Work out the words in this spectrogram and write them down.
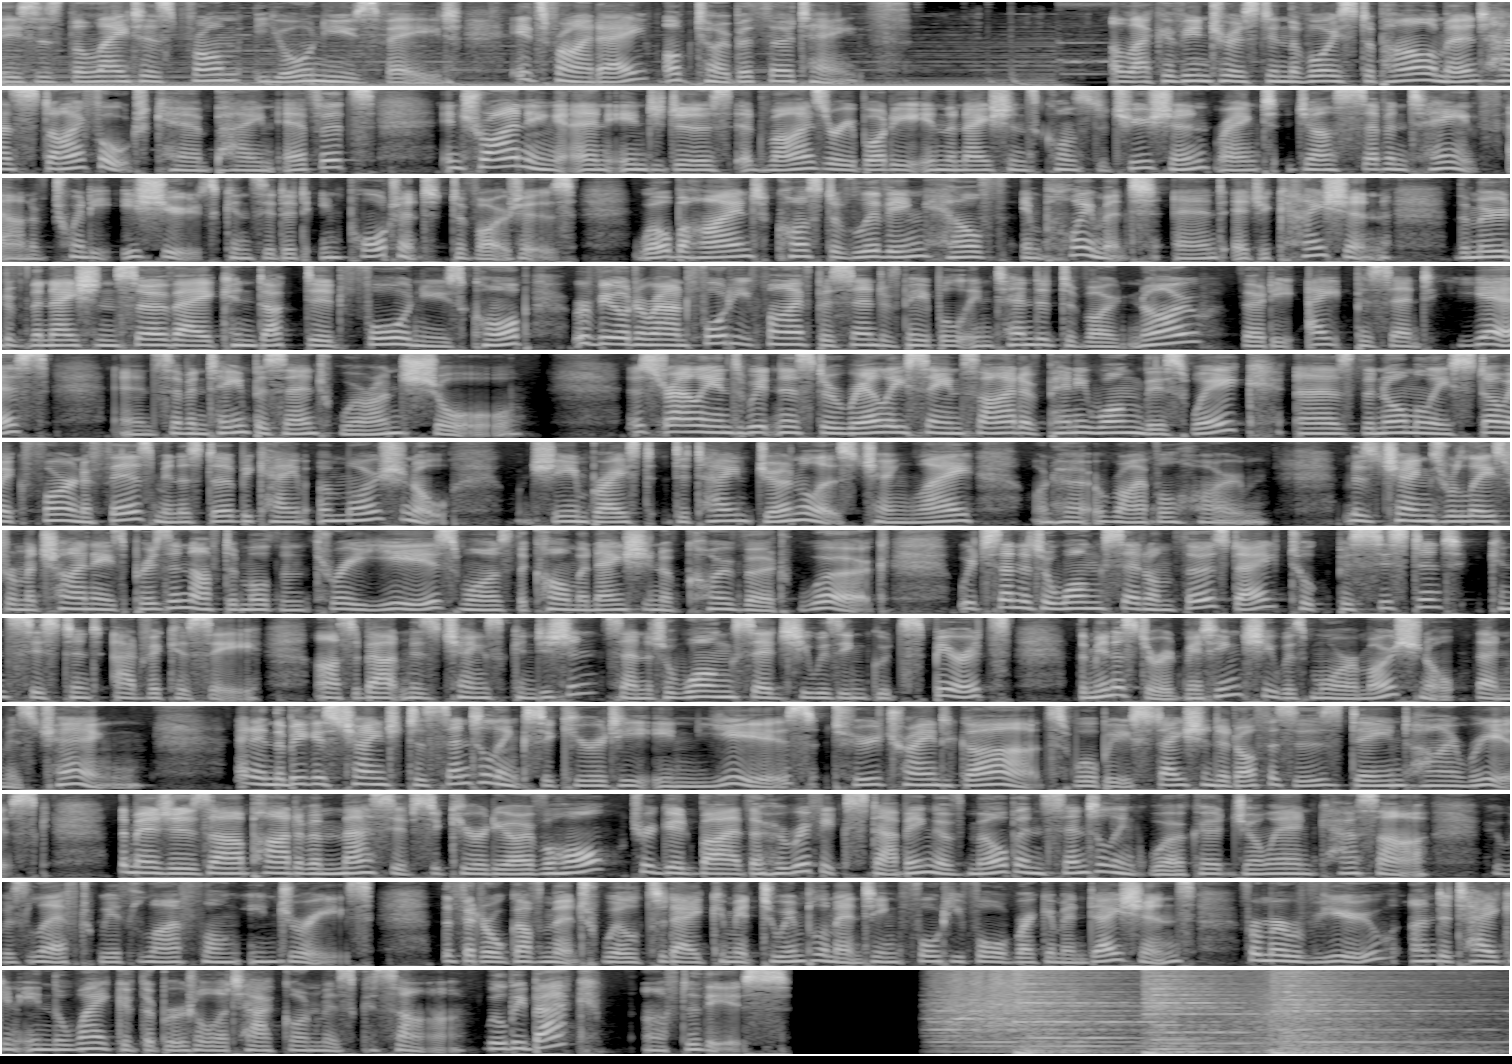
This is the latest from your newsfeed. It's Friday, October 13th. A lack of interest in the voice to Parliament has stifled campaign efforts. Enshrining an Indigenous advisory body in the nation's constitution ranked just 17th out of 20 issues considered important to voters, well behind cost of living, health, employment, and education. The Mood of the Nation survey conducted for News Corp revealed around 45% of people intended to vote no, 38% yes, and 17% were unsure. Australians witnessed a rarely seen side of Penny Wong this week as the normally stoic Foreign Affairs Minister became emotional when she embraced detained journalist Cheng Lei on her arrival home. Ms. Cheng's release from a Chinese prison after more than three years was the culmination of covert work, which Senator Wong said on Thursday took persistent, consistent advocacy. Asked about Ms. Cheng's condition, Senator Wong said she was in good spirits, the minister admitting she was more emotional than Ms. Cheng. And in the biggest change to Centrelink security in years, two trained guards will be stationed at offices deemed high risk. The measures are part of a massive security overhaul triggered by the horrific stabbing of Melbourne Centrelink worker Joanne Cassar, who was left with lifelong injuries. The federal government will today commit to implementing 44 recommendations from a review undertaken in the wake of the brutal attack on Ms. Cassar. We'll be back after this.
